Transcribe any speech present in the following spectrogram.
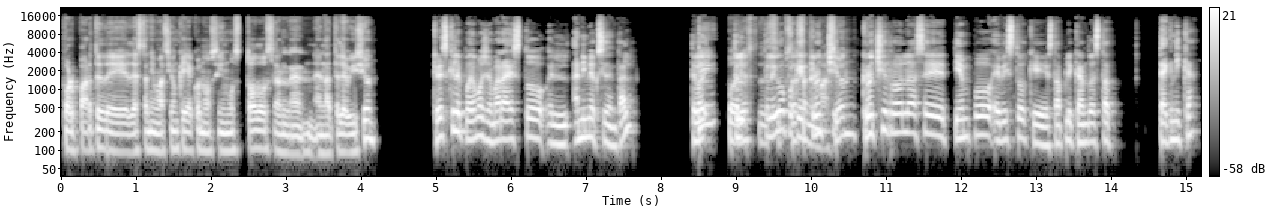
por parte de, de, esta animación que ya conocimos todos en la, en la televisión. ¿Crees que le podemos llamar a esto el anime occidental? Te lo, digo porque Crunchyroll hace tiempo he visto que está aplicando esta técnica.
